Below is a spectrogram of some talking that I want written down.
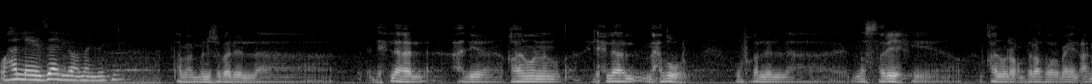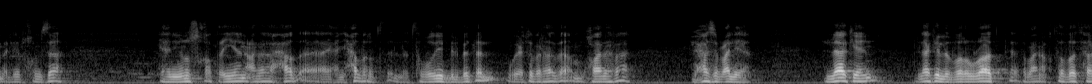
وهل لا يزال يعمل به؟ طبعا بالنسبة للإحلال هذه قانون الإحلال محظور وفقا للنص الصريح في القانون رقم 43 عام 2005 يعني ينص قطعيا على حض يعني حظر التوظيف بالبدل ويعتبر هذا مخالفة يحاسب عليها. لكن لكن للضرورات طبعا اقتضتها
